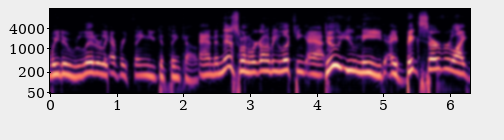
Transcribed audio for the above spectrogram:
we do literally everything you could think of. And in this one, we're going to be looking at: Do you need a big server like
